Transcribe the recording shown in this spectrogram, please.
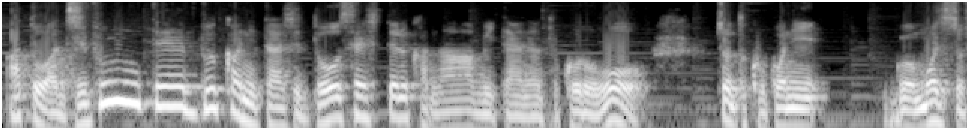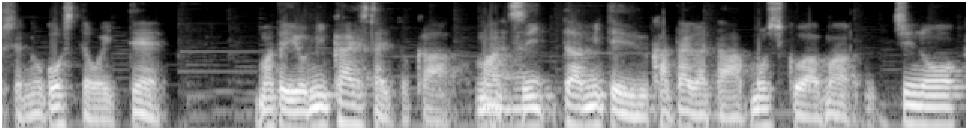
あとは自分で部下に対してどう接してるかなみたいなところをちょっとここに文字として残しておいて、また読み返したりとか、まあツイッター見ている方々、もしくはまあうちの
